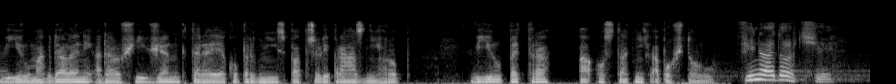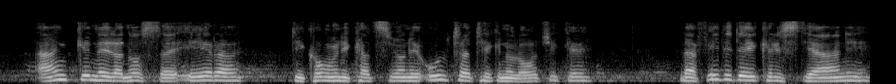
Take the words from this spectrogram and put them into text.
víru Magdalény a dalších žen, které jako první spatřili prázdný hrob, víru Petra a ostatních apoštolů. Fino anche nella nostra era di comunicazione ultratecnologiche, la fede dei cristiani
